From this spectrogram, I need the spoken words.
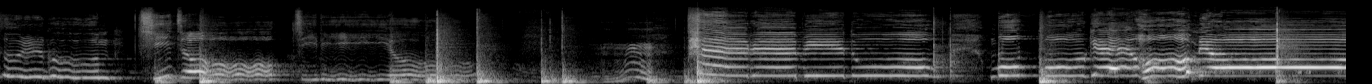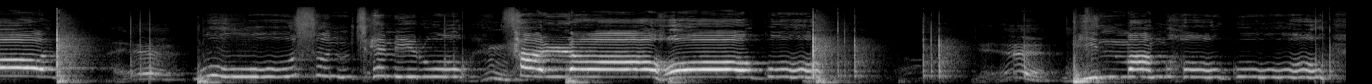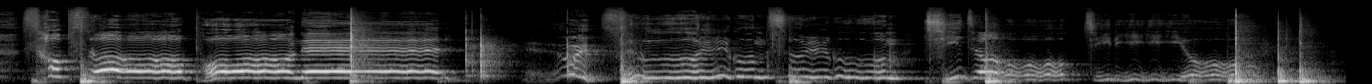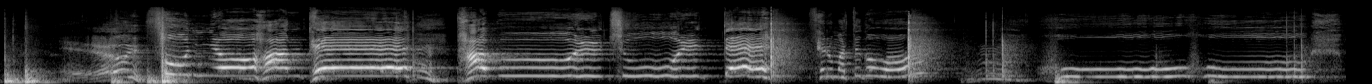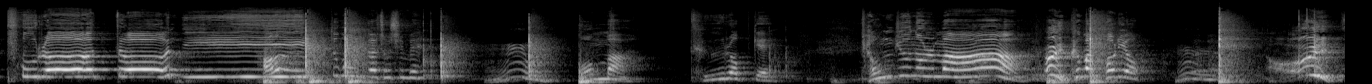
슬금슬금 지적질이요 테레비도 못 보게 하면 무슨 재미로 살라 하고 예. 민망하고 없어 보내 어이, 슬금슬금 지적질이요. 손녀한테 밥을 줄 때 새로만 뜨거워 조심해. 엄마 더럽게. 병균 얼마. 그만 버려. 어이,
